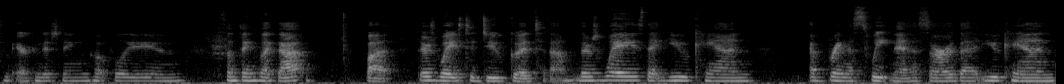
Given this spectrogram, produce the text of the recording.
some air conditioning hopefully and some things like that. But there's ways to do good to them. There's ways that you can uh, bring a sweetness or that you can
